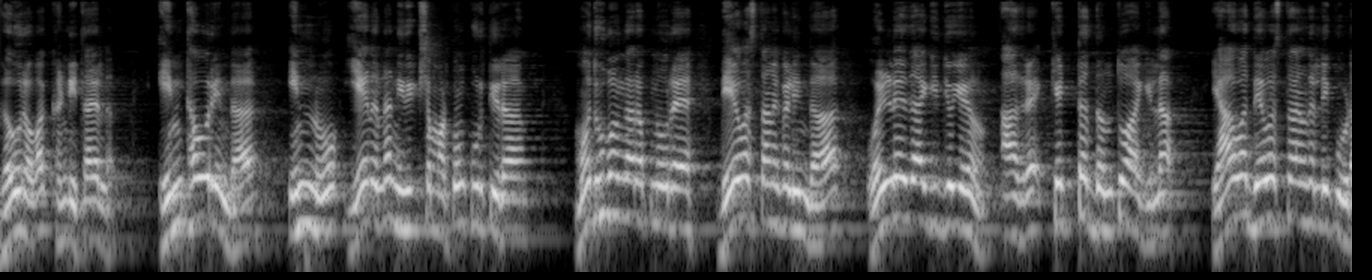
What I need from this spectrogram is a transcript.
ಗೌರವ ಖಂಡಿತ ಇಲ್ಲ. ಇಂಥವರಿಂದ ಇನ್ನು ಏನನ್ನ ನಿರೀಕ್ಷೆ ಮಾಡ್ಕೊಂಡು ಕೂರ್ತೀರಾ? ಮಧು ಬಂಗಾರಪ್ಪನವ್ರೆ, ದೇವಸ್ಥಾನಗಳಿಂದ ಒಳ್ಳೇದಾಗಿದ್ಯೋ ಏನೋ, ಆದ್ರೆ ಕೆಟ್ಟದ್ದಂತೂ ಆಗಿಲ್ಲ. ಯಾವ ದೇವಸ್ಥಾನದಲ್ಲಿ ಕೂಡ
